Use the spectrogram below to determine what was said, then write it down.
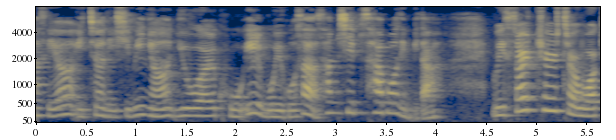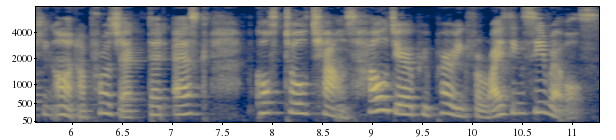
안녕하세요. 2022년 6월 고1 모의고사 34번입니다. Researchers are working on a project that asks coastal towns how they are preparing for rising sea levels.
